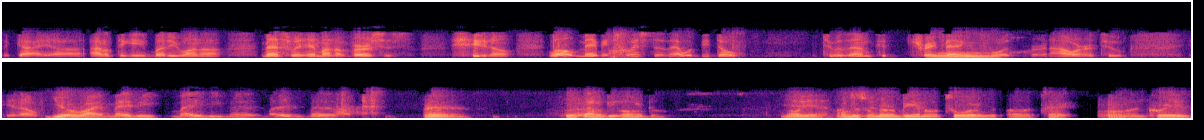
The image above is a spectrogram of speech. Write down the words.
the guy. Uh, I don't think anybody wanna mess with him on the verses. You know, well, maybe Twista. That would be dope. Two of them could trade back and forth for an hour or two. You know. You're right. Maybe, maybe, man. Maybe, man. Man. That'll be hard, though. Yeah. Oh, yeah. I just remember being on tour with uh, Tech and Krizz.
